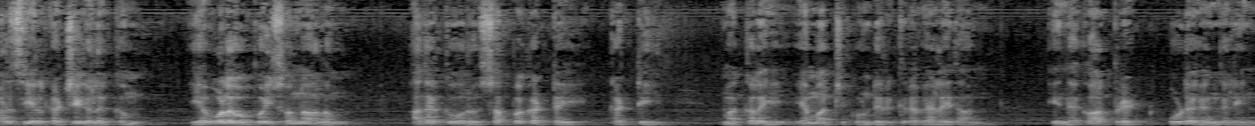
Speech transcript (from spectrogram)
அரசியல் கட்சிகளுக்கும் எவ்வளவு பொய் சொன்னாலும் அதற்கு ஒரு சப்பக்கட்டை கட்டி மக்களை ஏமாற்றி கொண்டிருக்கிற வேலைதான் இந்த கார்ப்பரேட் ஊடகங்களின்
